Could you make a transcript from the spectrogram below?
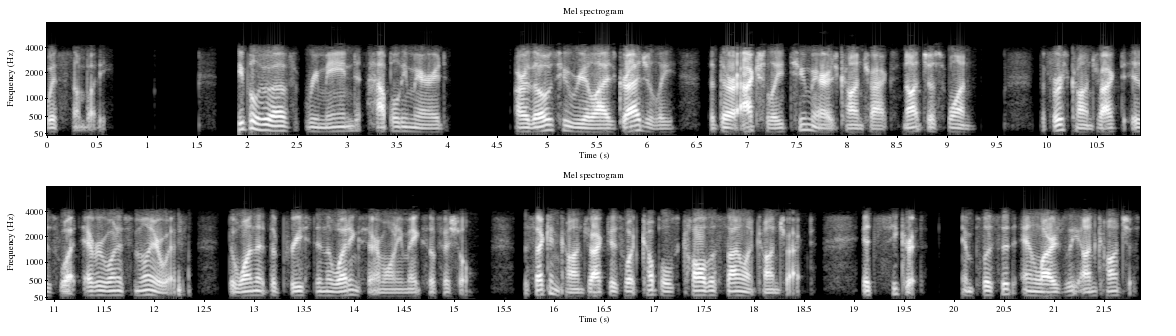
with somebody. People who have remained happily married are those who realize gradually that there are actually two marriage contracts, not just one. The first contract is what everyone is familiar with, the one that the priest in the wedding ceremony makes official. The second contract is what couples call the silent contract. It's secret, implicit, and largely unconscious.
